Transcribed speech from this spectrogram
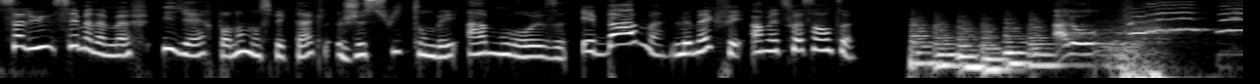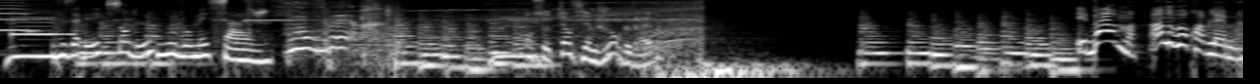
Salut, c'est Madame Meuf. Hier, pendant mon spectacle, je suis tombée amoureuse. Et bam Le mec fait 1m60. Allô Vous avez 102 nouveaux messages. En ce 15e jour de grève, Et bam Un nouveau problème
